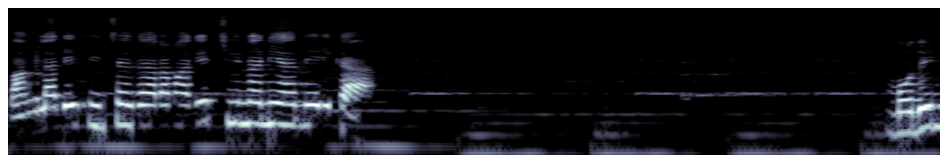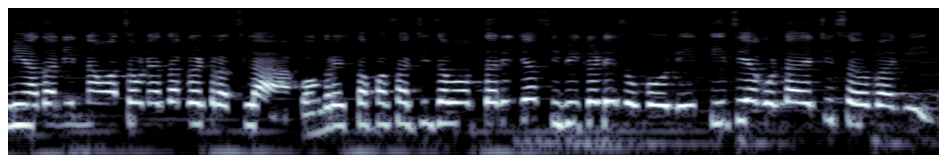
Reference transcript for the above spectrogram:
बांगलादेश हिंसाचारामागे चीन आणि अमेरिका. मोदींनी अदानींना वाचवण्याचा गट रचला. काँग्रेस तपासाची जबाबदारी ज्या सीबीकडे सोपवली तीच या घोटाळ्याची सहभागी.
